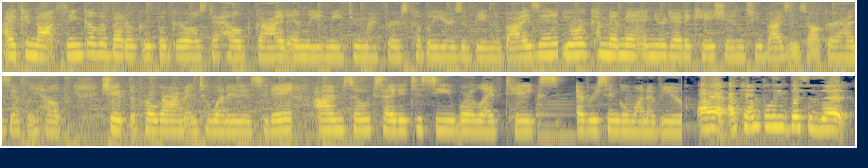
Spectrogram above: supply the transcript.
I cannot think of a better group of girls to help guide and lead me through my first couple years of being a Bison. Your commitment and your dedication to Bison soccer has definitely helped shape the program into what it is today. I'm so excited to see where life takes every single one of you. I, I can't believe this is it.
